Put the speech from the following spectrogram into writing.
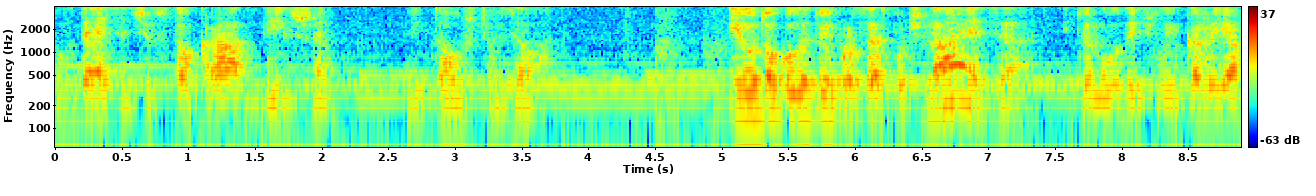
в 10 чи в 100 крат більше від того, що взяла. І ото, коли той процес починається, і той молодий чоловік каже, я,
